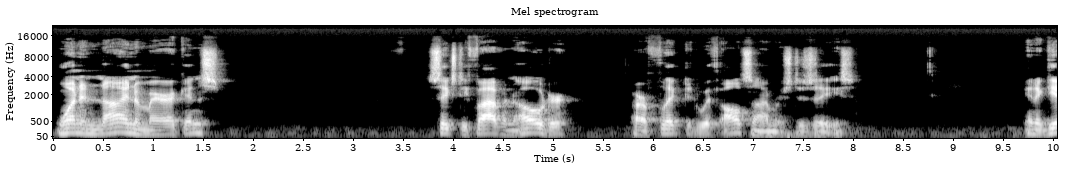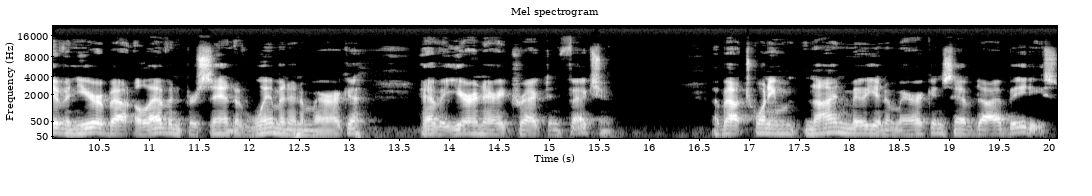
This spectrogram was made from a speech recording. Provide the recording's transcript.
One in nine Americans, 65 and older, are afflicted with Alzheimer's disease. In a given year, about 11% of women in America have a urinary tract infection. About 29 million Americans have diabetes.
